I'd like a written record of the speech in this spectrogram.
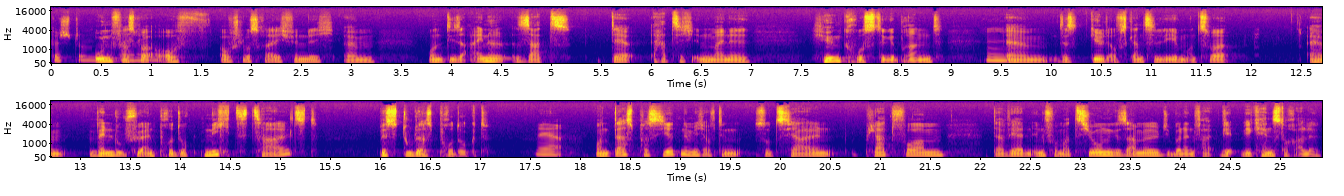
Bestimmt. Unfassbar auf, aufschlussreich, finde ich. Ähm, und dieser eine Satz der hat sich in meine Hirnkruste gebrannt. Mhm. Ähm, das gilt aufs ganze Leben. Und zwar, ähm, wenn du für ein Produkt nichts zahlst, bist du das Produkt. Ja. Und das passiert nämlich auf den sozialen Plattformen. Da werden Informationen gesammelt über dein Ver Wir, wir kennen es doch alle.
